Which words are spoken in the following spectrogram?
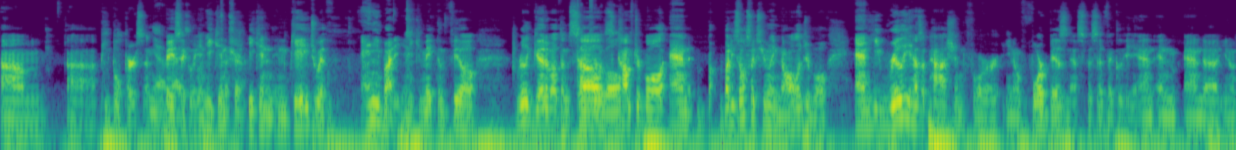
um, uh, people person Yeah, right. basically, and he can sure. he can engage with anybody, and he can make them feel really good about themselves, Comfortable. comfortable, and but he's also extremely knowledgeable, and he really has a passion for you know for business specifically, and and and uh, you know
